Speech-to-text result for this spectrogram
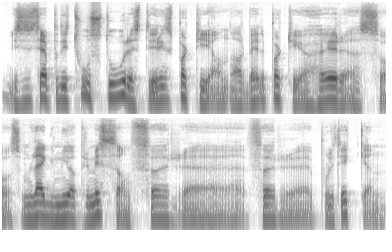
Hvis vi ser på de to store styringspartiene, Arbeiderpartiet og Høyre, så, som legger mye av premissene for, uh, for, politikken,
